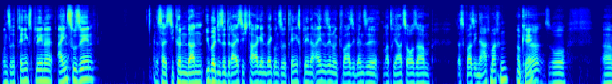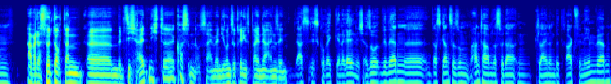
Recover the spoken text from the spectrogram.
unsere Trainingspläne einzusehen das heißt, sie können dann über diese 30 Tage hinweg unsere Trainingspläne einsehen und quasi, wenn sie Material zu Hause haben, das quasi nachmachen. Okay. Ja, so, ähm, aber das wird doch dann äh, mit Sicherheit nicht äh, kostenlos sein, wenn die unsere Trainingspläne einsehen. Das ist korrekt, generell nicht. Also wir werden äh, das Ganze so handhaben, dass wir da einen kleinen Betrag für nehmen werden,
